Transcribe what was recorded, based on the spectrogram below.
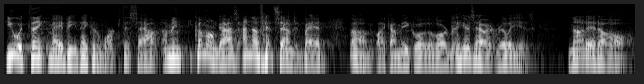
You would think maybe they could work this out. I mean, come on, guys. I know that sounded bad, um, like I'm equal to the Lord, but here's how it really is not at all.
